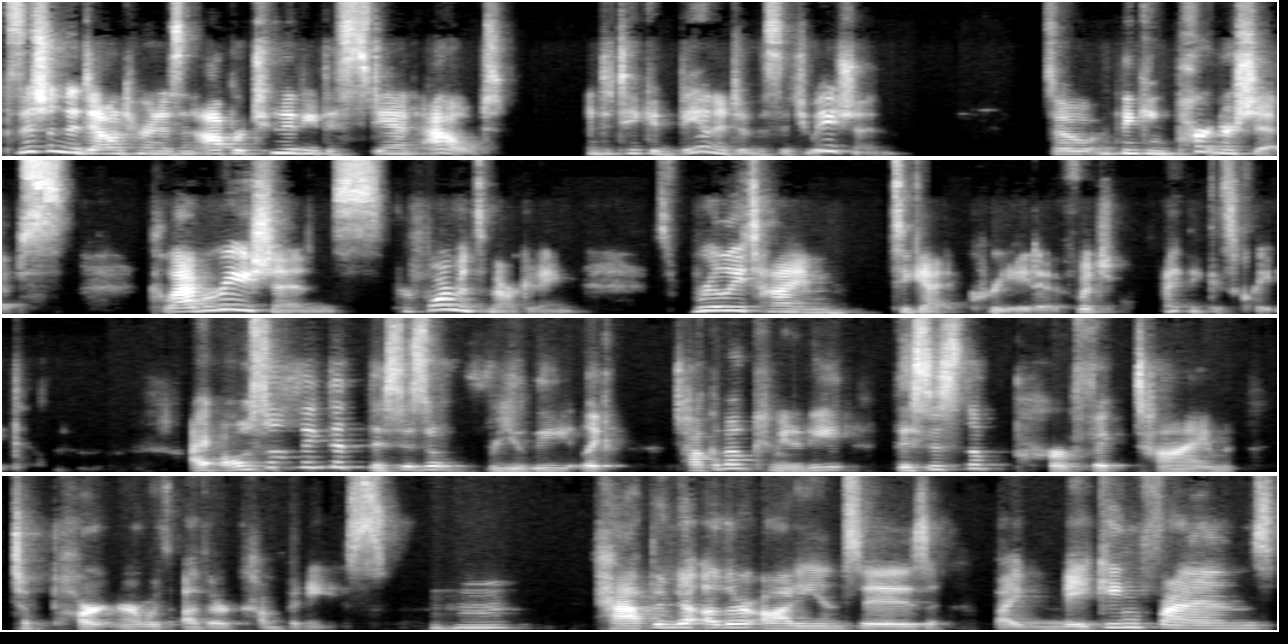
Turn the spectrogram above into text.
Position the downturn as an opportunity to stand out and to take advantage of the situation. So I'm thinking partnerships, collaborations, performance marketing. It's really time to get creative, which I think is great. I also think that this is a really like talk about community. This is the perfect time to partner with other companies. Mm-hmm. Tap into other audiences, by making friends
